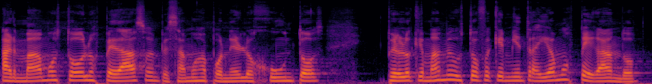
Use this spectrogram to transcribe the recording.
armamos todos los pedazos, empezamos a ponerlos juntos. Pero lo que más me gustó fue que mientras íbamos pegando,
